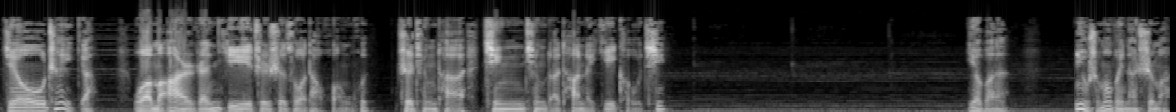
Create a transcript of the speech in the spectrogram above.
就这样，我们二人一直是坐到黄昏。只听他轻轻的叹了一口气：“叶文，你有什么为难事吗？”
